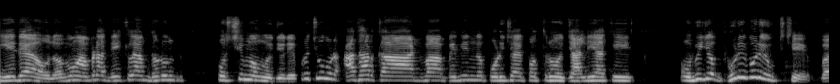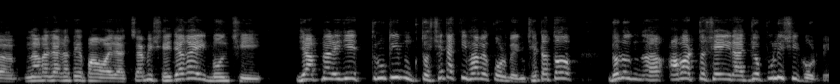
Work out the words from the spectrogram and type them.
দিয়ে দেওয়া হলো এবং আমরা দেখলাম ধরুন পশ্চিমবঙ্গ জুড়ে প্রচুর আধার কার্ড বা বিভিন্ন পরিচয়পত্র, জালিয়াতির অভিযোগ ভুরি ভুরি উঠছে নানা জায়গাতে পাওয়া যাচ্ছে। আমি সেই জায়গায় বলছি যে আপনার এই যে ত্রুটি মুক্ত সেটা কীভাবে করবেন? সেটা তো ধরুন আবার তো সেই রাজ্য পুলিশই করবে।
